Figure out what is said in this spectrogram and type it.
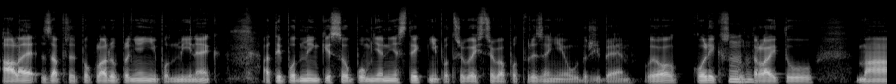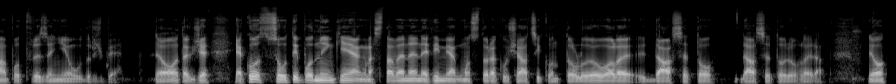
ale za předpokladu plnění podmínek a ty podmínky jsou poměrně striktní. Potřebuješ třeba potvrzení o údržbě. Jo, kolik z mm-hmm. má potvrzení o údržbě. Jo, takže jako jsou ty podmínky nějak nastavené, nevím, jak moc to Rakušáci kontrolují, ale dá se to, dá se to dohledat. Jo,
